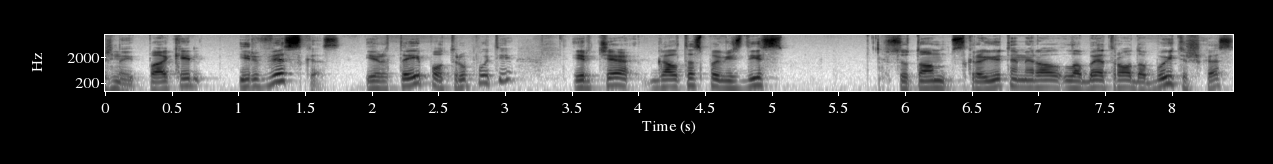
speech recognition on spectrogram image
Žinai, pakeli ir viskas. Ir tai po truputį. Ir čia gal tas pavyzdys su tom skrajutėm yra labai atrodo būtiškas,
